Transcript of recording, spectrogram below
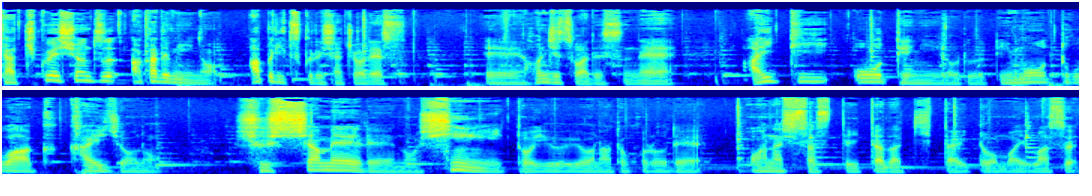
キャッチクエスチョンズアカデミーのアプリ作る社長です、えー、本日はですね IT 大手によるリモートワーク解除の出社命令の真意というようなところでお話しさせていただきたいと思います。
